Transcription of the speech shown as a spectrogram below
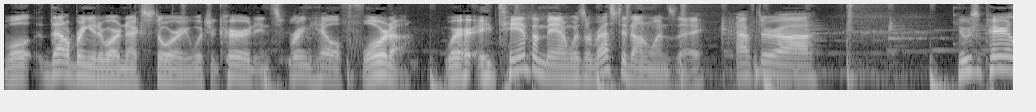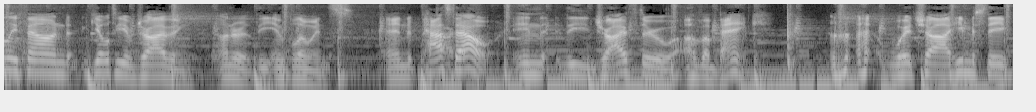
Well, that'll bring you to our next story, which occurred in Spring Hill, Florida, where a Tampa man was arrested on Wednesday after uh, he was apparently found guilty of driving under the influence and passed out in the drive-through of a bank. which uh, he mistaked.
